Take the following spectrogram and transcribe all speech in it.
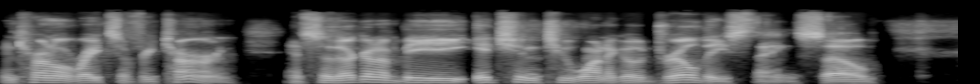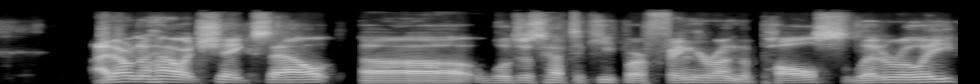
internal rates of return. And so they're going to be itching to want to go drill these things. So I don't know how it shakes out. Uh, we'll just have to keep our finger on the pulse, literally.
